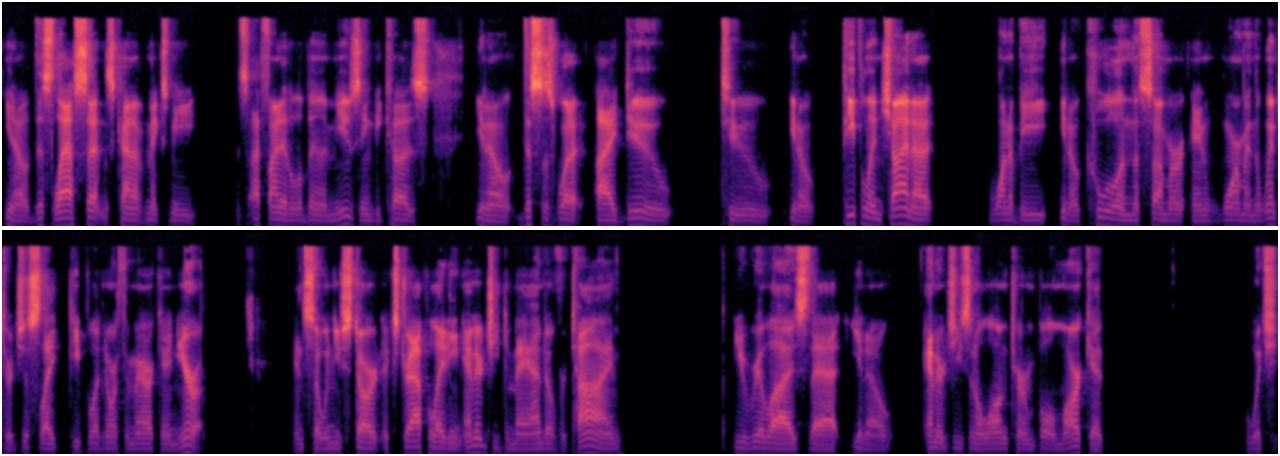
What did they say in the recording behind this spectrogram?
you know, this last sentence kind of makes me I find it a little bit amusing because, you know, this is what I do to, you know, people in China want to be, you know, cool in the summer and warm in the winter, just like people in North America and Europe. And so when you start extrapolating energy demand over time, you realize that you know energy's in a long-term bull market which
